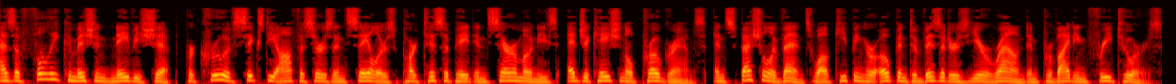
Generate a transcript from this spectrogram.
As a fully commissioned Navy ship, her crew of 60 officers and sailors participate in ceremonies, educational programs, and special events while keeping her open to visitors year-round and providing free tours.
